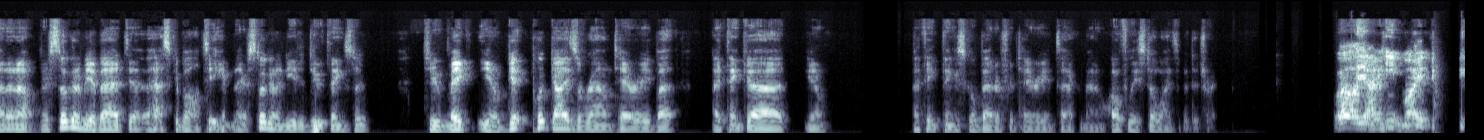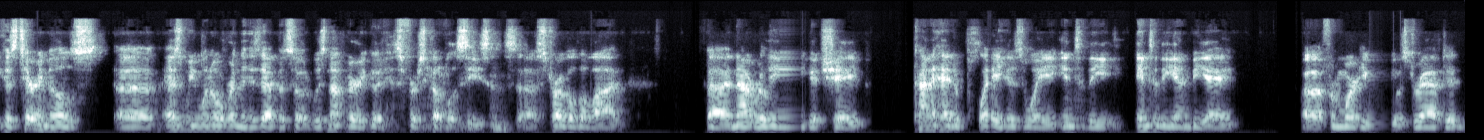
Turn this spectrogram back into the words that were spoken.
I don't know, they're still going to be a bad t- basketball team. They're still going to need to do things to to make you know get put guys around Terry. But I think uh you know I think things go better for Terry in Sacramento. Hopefully, he still winds up in Detroit. Well, yeah, I mean, he might because Terry Mills, uh, as we went over in his episode, was not very good his first couple of seasons. Uh, struggled a lot, uh, not really in good shape. Kind of had to play his way into the into the NBA uh, from where he was drafted.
